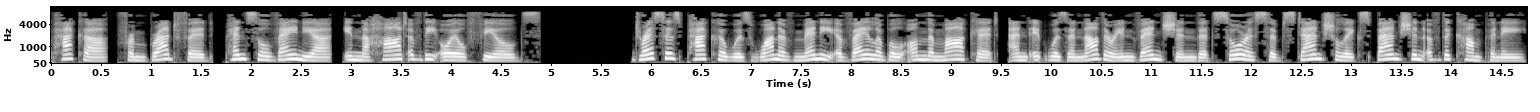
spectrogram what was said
Packer, from Bradford, Pennsylvania, in the heart of the oil fields. Dresser's Packer was one of many available on the market, and it was another invention that saw a substantial expansion of the company.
